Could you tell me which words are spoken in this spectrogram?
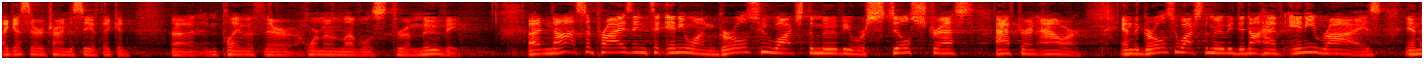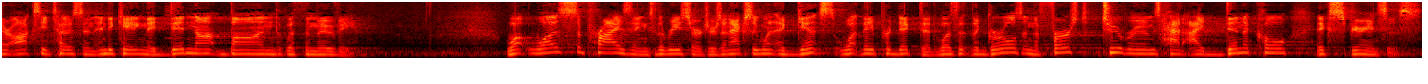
I guess they were trying to see if they could uh, play with their hormone levels through a movie. Uh, not surprising to anyone, girls who watched the movie were still stressed after an hour. And the girls who watched the movie did not have any rise in their oxytocin, indicating they did not bond with the movie. What was surprising to the researchers and actually went against what they predicted was that the girls in the first two rooms had identical experiences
